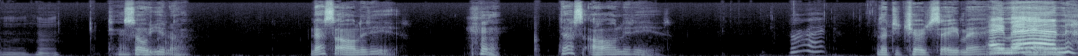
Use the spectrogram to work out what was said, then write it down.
Mm-hmm. So, you know, that's all it is. Huh. That's all it is. All right. Let the church say amen. Amen.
